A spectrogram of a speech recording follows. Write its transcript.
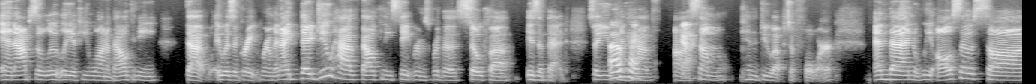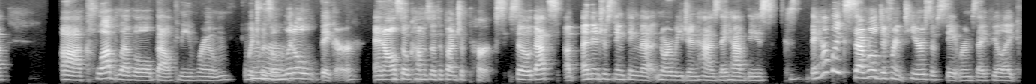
And absolutely, if you want a balcony, that it was a great room. And I they do have balcony staterooms where the sofa is a bed. So you can have uh, yeah. some can do up to four. And then we also saw a club level balcony room which mm-hmm. was a mm-hmm. little bigger and also comes with a bunch of perks. So that's a, an interesting thing that Norwegian has. They have these because they have like several different tiers of staterooms, I feel like,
